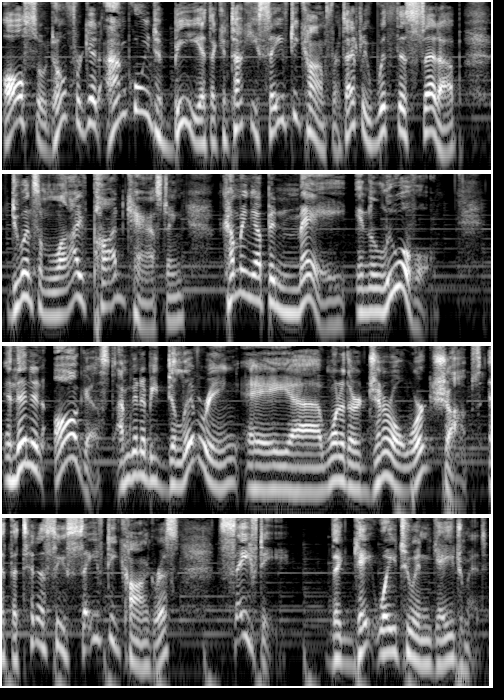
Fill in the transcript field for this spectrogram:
Also, don't forget, I'm going to be at the Kentucky Safety Conference, actually, with this setup, doing some live podcasting coming up in May in Louisville. And then in August, I'm going to be delivering a uh, one of their general workshops at the Tennessee Safety Congress. Safety, the gateway to engagement.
